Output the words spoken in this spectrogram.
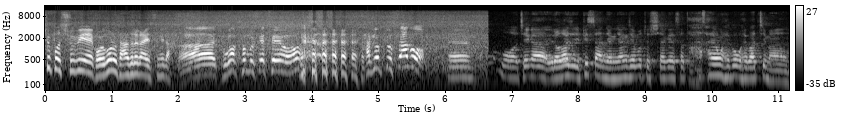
슈퍼 추비에 골고루 다 들어가 있습니다. 아 종합 선물 세트예요 가격도 싸고 예. 뭐 제가 여러 가지 비싼 영양제부터 시작해서 다 사용을 해보고 해봤지만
